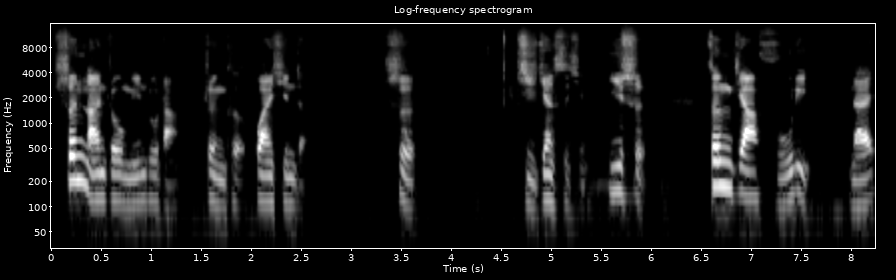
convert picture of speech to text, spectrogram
深蓝州民主党政客关心的是几件事情：一是增加福利来。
